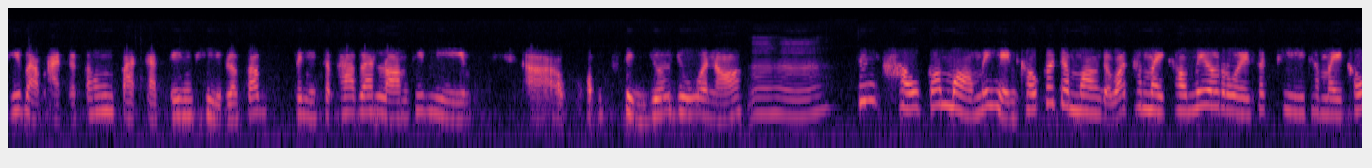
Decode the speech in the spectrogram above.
ที่แบบอาจจะต้องตัดกัดตีนถีบแล้วก็เป็นสภาพแวดล้อมที่มีเอ่อ สิ่งยั่วยุอะเนาะอือหือซึ่งเขาก็มองไม่เห็นเขาก็จะมองแต่ว่าทำไมเขาไม่รวยสักทีทำไมเขา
